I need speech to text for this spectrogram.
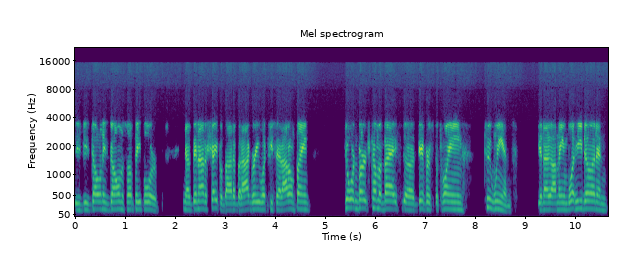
If he's going, he's gone. Some people are, you know, been out of shape about it. But I agree with what you said. I don't think Jordan Burch coming back the difference between two wins. You know, I mean, what he done in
